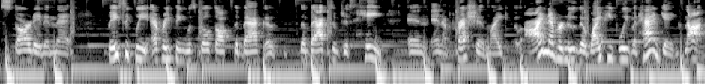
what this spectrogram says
started and that basically everything was built off the back of the backs of just hate and, and oppression. Like I never knew that white people even had gangs, not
